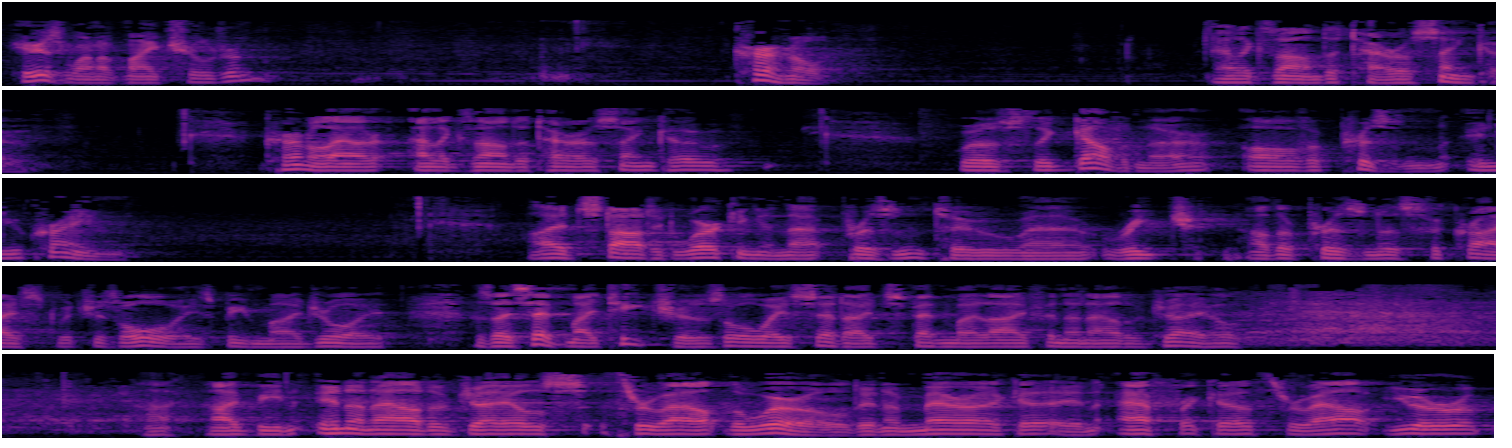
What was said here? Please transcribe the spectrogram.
Here's one of my children, Colonel Alexander Tarasenko. Colonel Alexander Tarasenko was the governor of a prison in Ukraine. I had started working in that prison to uh, reach other prisoners for Christ, which has always been my joy. As I said, my teachers always said I'd spend my life in and out of jail. I've been in and out of jails throughout the world, in America, in Africa, throughout Europe,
